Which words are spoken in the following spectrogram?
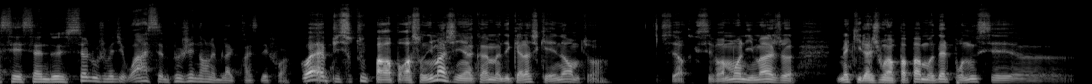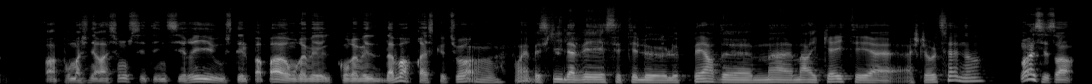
C'est un des seuls où je me dis, ouais, c'est un peu gênant les blagues presse des fois. Ouais, puis surtout par rapport à son image, il y a quand même un décalage qui est énorme, tu vois. C'est vraiment l'image. euh, Le mec, il a joué un papa modèle pour nous, c'est. euh, enfin, pour ma génération, c'était une série où c'était le papa qu'on rêvait, qu'on rêvait d'avoir presque, tu vois. Ouais, parce qu'il avait, c'était le, le père de Ma- Mary-Kate et euh, Ashley Olsen. Hein. Ouais, c'est ça.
